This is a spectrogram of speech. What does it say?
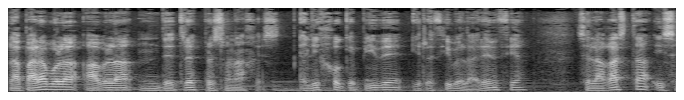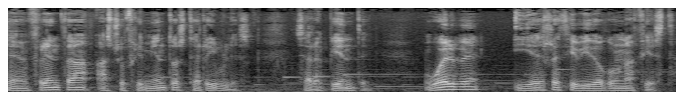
La parábola habla de tres personajes, el hijo que pide y recibe la herencia, se la gasta y se enfrenta a sufrimientos terribles, se arrepiente, vuelve y es recibido con una fiesta.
